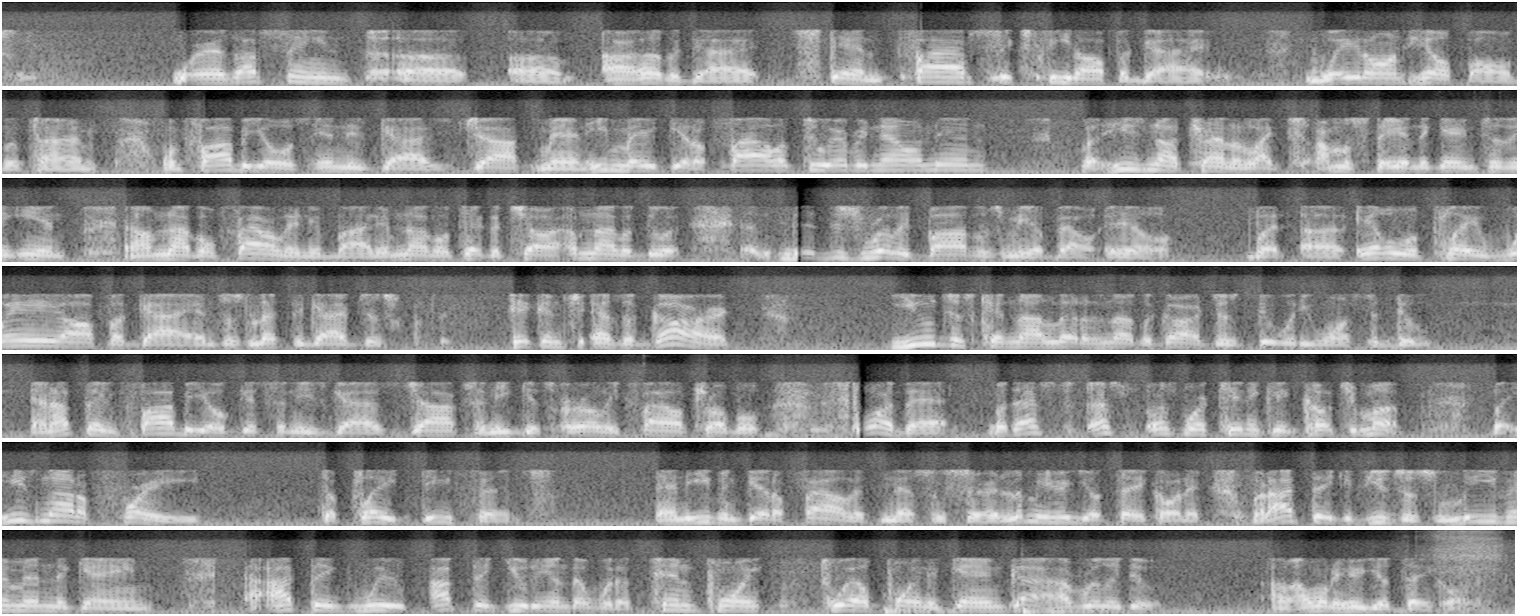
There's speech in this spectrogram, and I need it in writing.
Whereas I've seen uh, uh, our other guy stand five, six feet off a guy, wait on help all the time. When Fabio is in this guy's jock, man, he may get a foul or two every now and then, but he's not trying to like I'm gonna stay in the game to the end. I'm not gonna foul anybody. I'm not gonna take a charge. I'm not gonna do it. This really bothers me about El. But uh, El will play way off a guy and just let the guy just pick and as a guard. You just cannot let another guard just do what he wants to do. And I think Fabio gets in these guys' jocks and he gets early foul trouble for that. But that's that's that's where Kenny can coach him up. But he's not afraid to play defense and even get a foul if necessary. Let me hear your take on it. But I think if you just leave him in the game, I think we I think you'd end up with a 10 point, 12 point a game guy. I really do. I, I want to hear your take on it.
